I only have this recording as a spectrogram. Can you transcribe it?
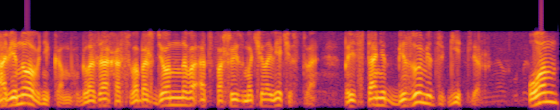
А виновником в глазах освобожденного от фашизма человечества предстанет безумец Гитлер. Он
